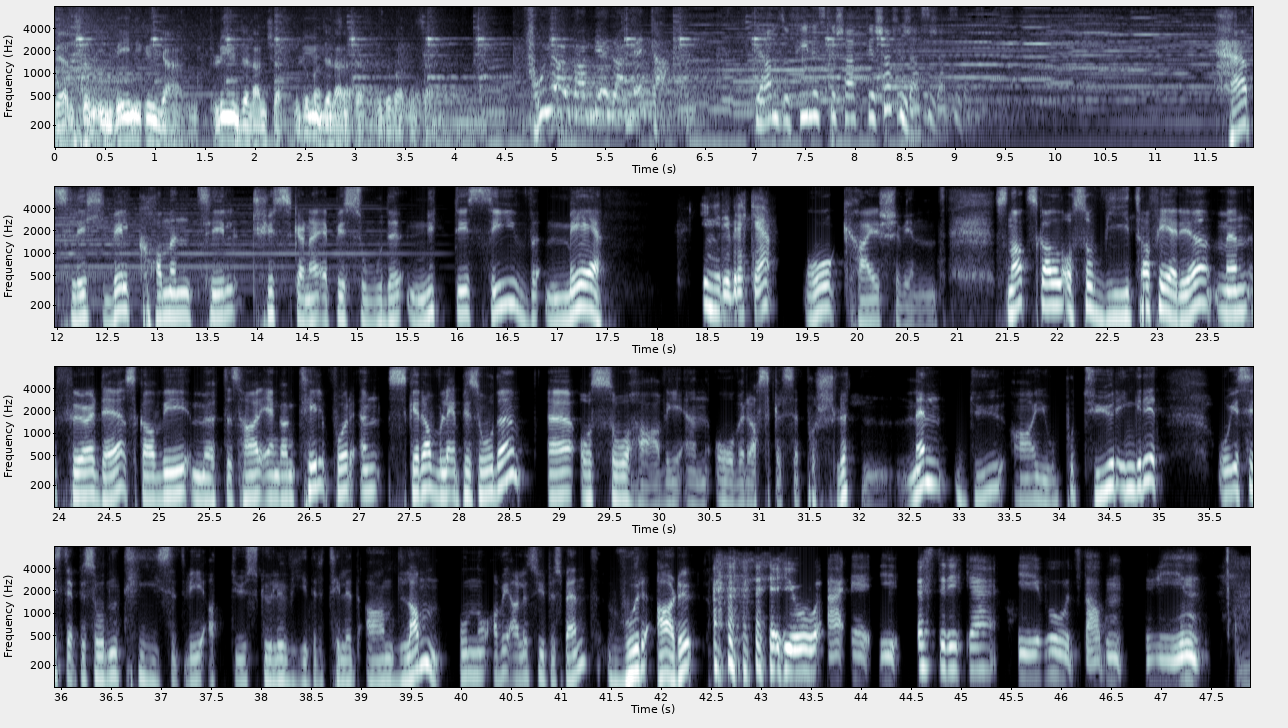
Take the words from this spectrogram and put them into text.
Werden schon in wenigen Jahren blühende Landschaften, blühende Landschaften geworden sein. Früher waren wir Lametta. Wir haben so vieles geschafft, wir schaffen das. Herzlich velkommen til Tyskerne episode 97 med Ingrid Brekke. og Kai Schwind. Snart skal også vi ta ferie, men før det skal vi møtes her en gang til for en skravleepisode. Eh, og så har vi en overraskelse på slutten. Men du er jo på tur, Ingrid. Og i siste episoden teaset vi at du skulle videre til et annet land. Og nå er vi alle superspent. Hvor er du? jo, jeg er i Østerrike, i hovedstaden Wien.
